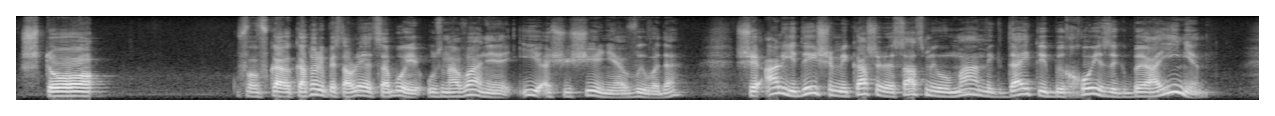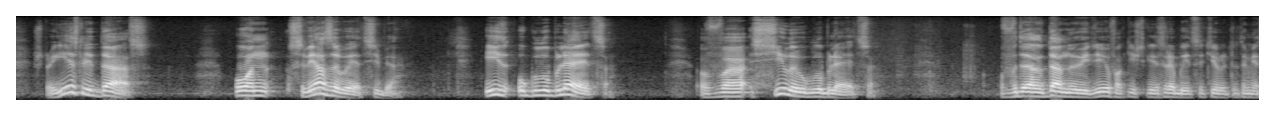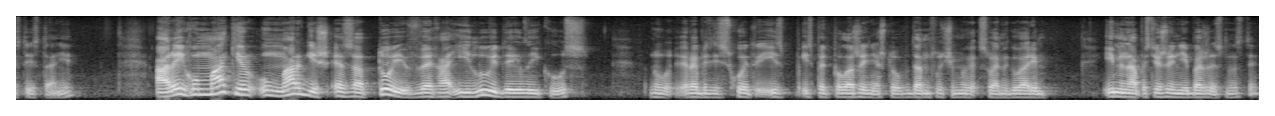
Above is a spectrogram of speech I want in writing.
что в, в, который представляет собой узнавание и ощущение вывода, ше аль едейши микашере сацми ума мигдайты бихойзик беаинин, что если дас, он связывает себя – и углубляется, в силы углубляется в данную идею, фактически здесь Рэбе цитирует это место из Тани. А рейгу макер у маргиш эзатой вега илуй дейликус. Ну, Рэбе здесь исходит из, из предположения, что в данном случае мы с вами говорим именно о постижении божественности,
